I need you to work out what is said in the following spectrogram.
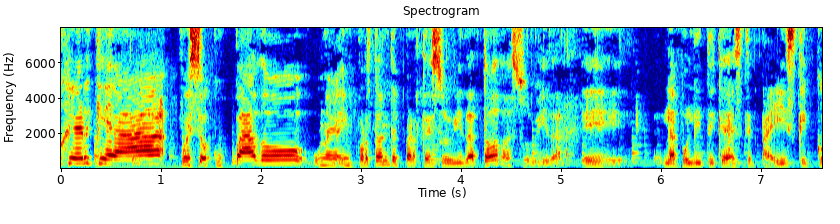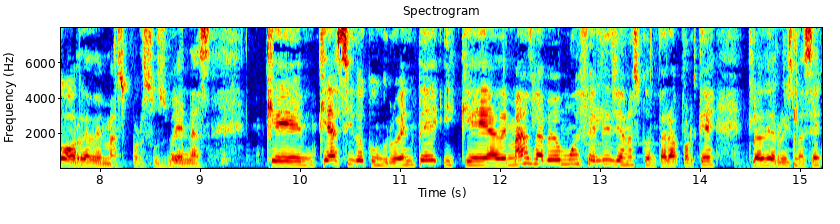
Mujer que ha pues ocupado una importante parte de su vida, toda su vida, eh, la política de este país, que corre además por sus venas, que, que ha sido congruente y que además la veo muy feliz, ya nos contará por qué, Claudia Ruiz Macé.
